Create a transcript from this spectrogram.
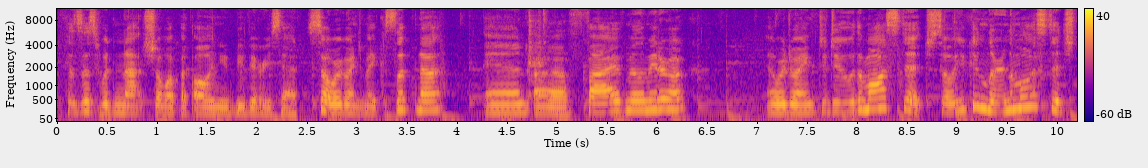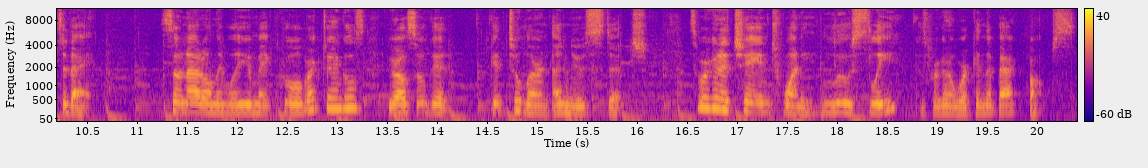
because this would not show up at all and you'd be very sad. So we're going to make a slip knot and a 5 millimeter hook and we're going to do the moss stitch so you can learn the moss stitch today. So not only will you make cool rectangles, you also get, get to learn a new stitch. So we're going to chain 20 loosely because we're going to work in the back bumps.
